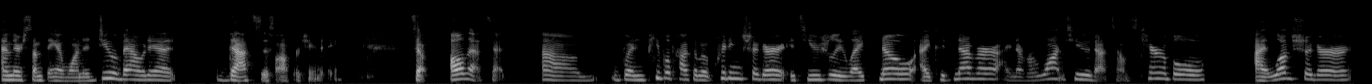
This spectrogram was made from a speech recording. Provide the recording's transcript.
and there's something I want to do about it, that's this opportunity. So, all that said, um, when people talk about quitting sugar, it's usually like, no, I could never, I never want to, that sounds terrible. I love sugar.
